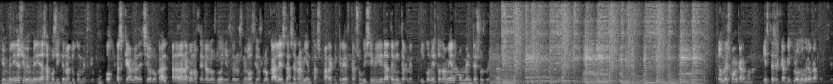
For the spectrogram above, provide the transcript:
Bienvenidos y bienvenidas a Posiciona tu Comercio, un podcast que habla de SEO local para dar a conocer a los dueños de los negocios locales las herramientas para que crezca su visibilidad en Internet y con esto también aumente sus ventas. Nombre es Juan Carmona y este es el capítulo número 14,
